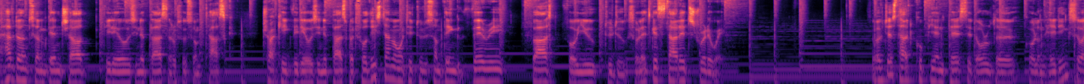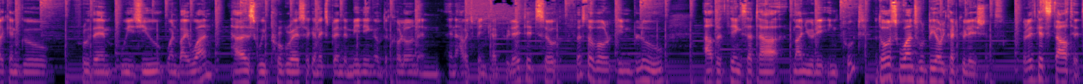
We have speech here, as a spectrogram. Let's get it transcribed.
I have done some Gantt chart videos in the past and also some task tracking videos in the past, but for this time I wanted to do something very fast for you to do. So let's get started straight away. So I've just had copy and pasted all the column headings so I can go through them with you one by one. As we progress, I can explain the meaning of the column and, and how it's been calculated. So first of all, in blue are the things that are manually input. Those ones will be all calculations. So let's get started.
